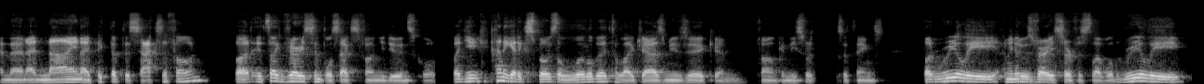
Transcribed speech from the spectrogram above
And then at nine, I picked up the saxophone, but it's like very simple saxophone you do in school. But you kind of get exposed a little bit to like jazz music and funk and these sorts of things. But really, I mean, it was very surface level. Really,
